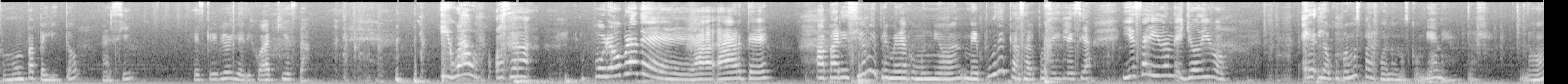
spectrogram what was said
tomó un papelito, así, escribió y le dijo, aquí está. y wow, o sea, por obra de arte, apareció mi primera comunión, me pude casar por la iglesia y es ahí donde yo digo, eh, lo ocupamos para cuando nos conviene, ¿no?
